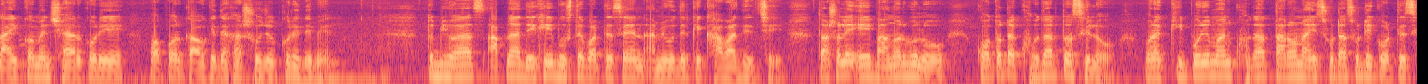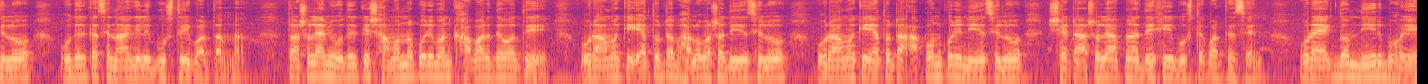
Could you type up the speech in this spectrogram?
লাইক, কমেন্ট, শেয়ার করে অপর কাউকে দেখার সুযোগ করে দেবেন। তো ভিউয়ার্স আপনারা দেখেই বুঝতে পারতেছেন আমি ওদেরকে খাবার দিচ্ছি। তো আসলে এই বানরগুলো কতটা ক্ষুধার্ত ছিল, ওরা কি পরিমাণ ক্ষুধার তাড়নায় ছোটাছুটি করতেছিল, ওদের কাছে না গেলে বুঝতেই পারতাম না। তো আসলে আমি ওদেরকে সামান্য পরিমাণ খাবার দেওয়াতে ওরা আমাকে এতটা ভালোবাসা দিয়েছিল, ওরা আমাকে এতটা আপন করে নিয়েছিল, সেটা আসলে আপনারা দেখেই বুঝতে পারতেছেন। ওরা একদম নির্ভয়ে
